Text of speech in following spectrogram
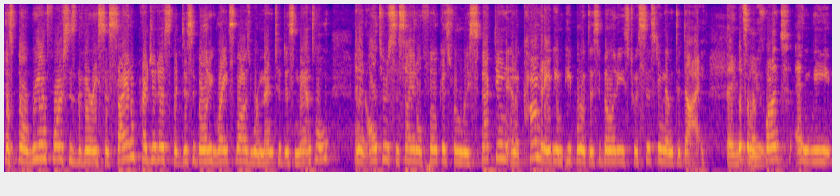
This bill reinforces the very societal prejudice that disability rights laws were meant to dismantle, and it alters societal focus from respecting and accommodating people with disabilities to assisting them to die. Thank It's an you. affront, and we,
